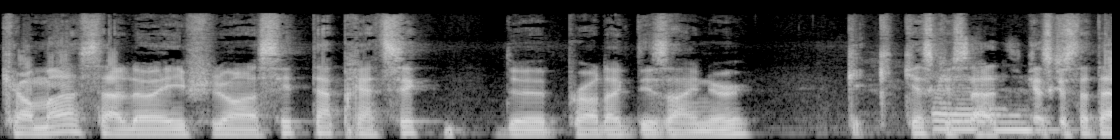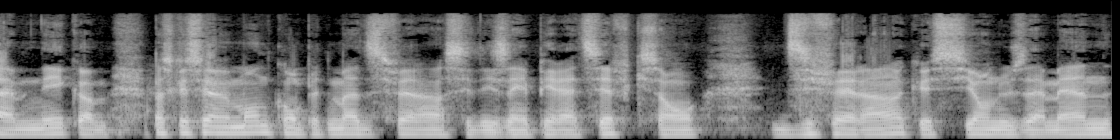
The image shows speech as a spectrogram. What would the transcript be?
Comment ça a influencé ta pratique de product designer? Qu'est-ce que ça, euh. qu'est-ce que ça t'a amené comme Parce que c'est un monde complètement différent. C'est des impératifs qui sont différents que si on nous amène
